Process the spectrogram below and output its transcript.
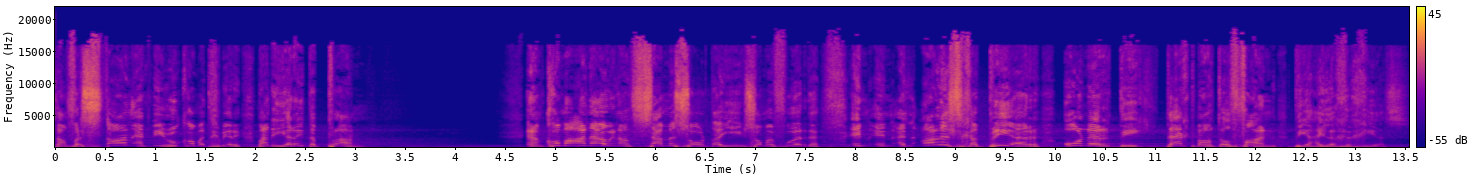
Dan verstaan ek nie hoekom dit gebeur nie, maar die Here het 'n plan. En dan kom 'n ander ou en dan same soort hy hier sommer voorde. En en en alles gebeur onder die dekmantel van die Heilige Gees.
